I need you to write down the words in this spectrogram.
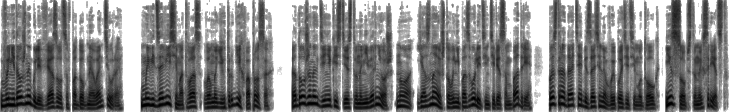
Вы не должны были ввязываться в подобные авантюры. Мы ведь зависим от вас во многих других вопросах. Одолженных денег, естественно, не вернешь, но я знаю, что вы не позволите интересам Бадри пострадать и обязательно выплатить ему долг из собственных средств.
